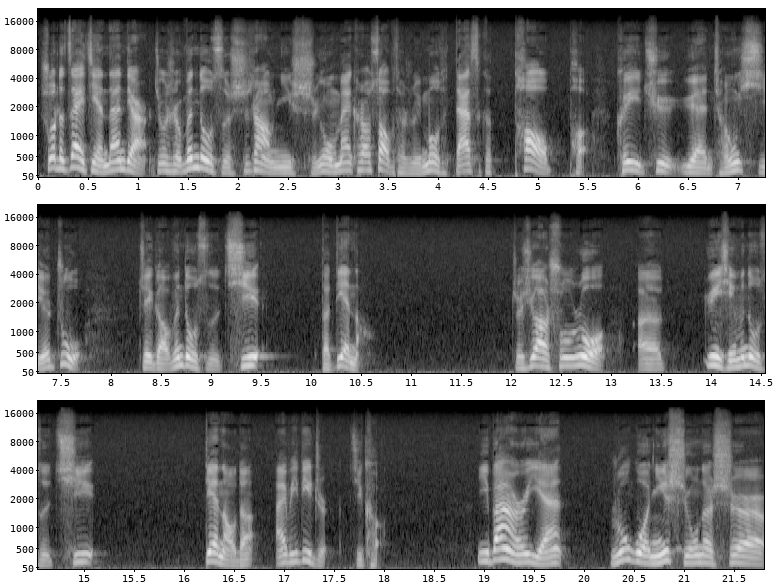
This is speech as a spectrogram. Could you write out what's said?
说的再简单点儿，就是 Windows 十上你使用 Microsoft Remote Desktop 可以去远程协助这个 Windows 七的电脑，只需要输入呃运行 Windows 七电脑的 IP 地址即可。一般而言。如果你使用的是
